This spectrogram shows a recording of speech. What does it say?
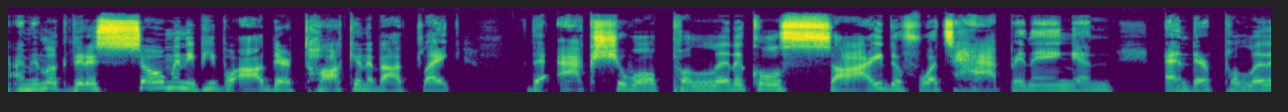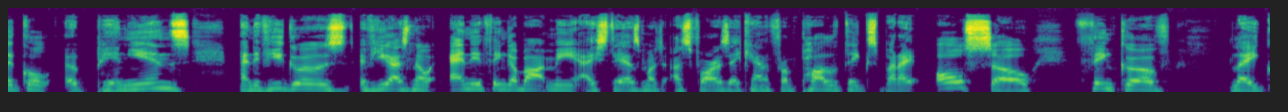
i mean look there is so many people out there talking about like the actual political side of what's happening and and their political opinions. And if you guys if you guys know anything about me i stay as much as far as i can from politics but i also think of like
